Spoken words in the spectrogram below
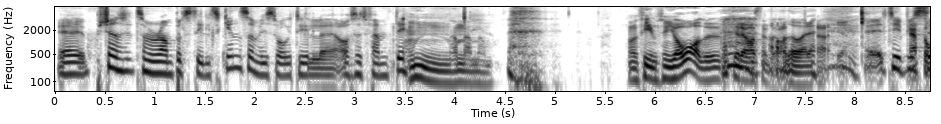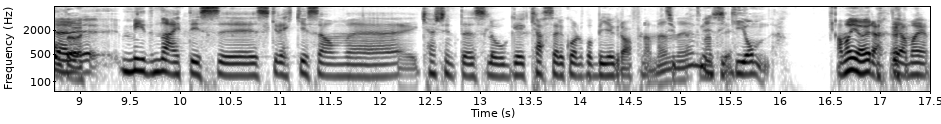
Eh, känns lite som Rumpelstiltskin som vi såg till eh, avsnitt 50. Mm, nam, nam, nam. Det var en film som jag valde till det avsnittet. Ja, det var det. Ja, ja. Eh, Typiskt eh, över. midnighties eh, skräckis som kanske inte slog kassarekord på biograferna, men Typ, man tycker ju om det. Ja, man gör ju det. Det gör man ju.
